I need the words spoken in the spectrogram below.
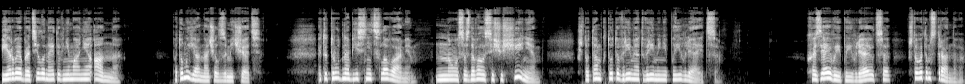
первой обратила на это внимание Анна. Потом и я начал замечать. Это трудно объяснить словами, но создавалось ощущение, что там кто-то время от времени появляется. Хозяева и появляются, что в этом странного?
